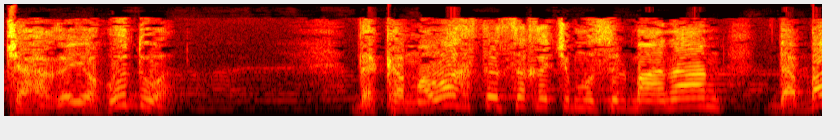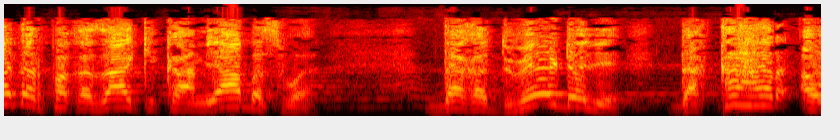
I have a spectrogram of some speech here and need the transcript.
چې هغه یهود وه. د کومه وخته څخه چې مسلمانان د بدر په غزا کې کامیاب شوه، دغه دوې ډلې د قهر او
